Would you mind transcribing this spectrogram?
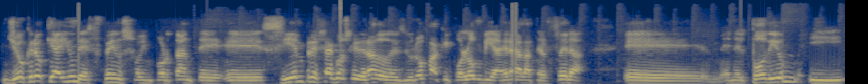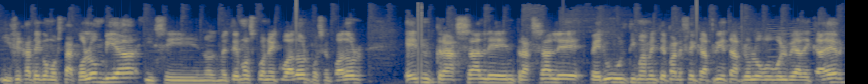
Yo creo que hay un descenso importante. Eh, siempre se ha considerado desde Europa que Colombia era la tercera eh, en el podium y, y, fíjate cómo está Colombia y si nos metemos con Ecuador, pues Ecuador entra, sale, entra, sale. Perú últimamente parece que aprieta, pero luego vuelve a decaer.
